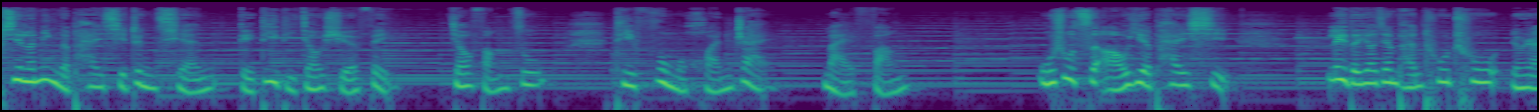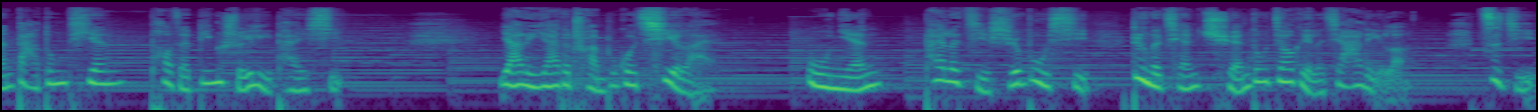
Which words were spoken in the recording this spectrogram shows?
拼了命的拍戏挣钱，给弟弟交学费。交房租，替父母还债，买房，无数次熬夜拍戏，累得腰间盘突出，仍然大冬天泡在冰水里拍戏，压力压得喘不过气来。五年拍了几十部戏，挣的钱全都交给了家里了，自己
